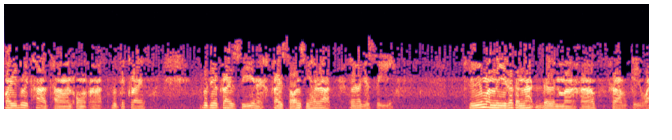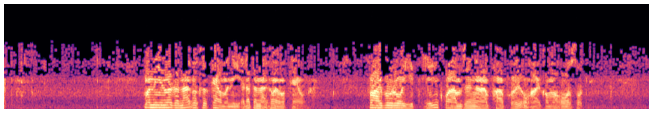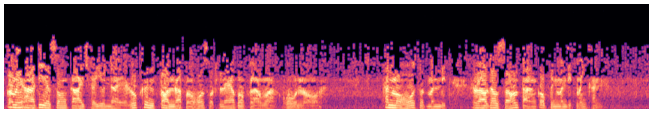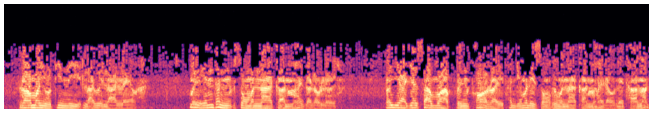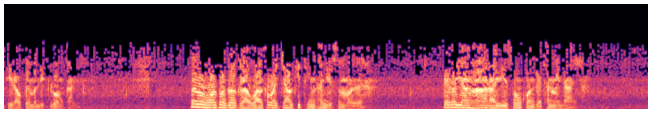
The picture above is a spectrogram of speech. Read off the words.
ไปด้วยท่าทางอันองอาจดูแต่ไกลดูแต่ไกลสีนะไกลสอนสีหราชพระราชสี ถือมณีรัตนะเดินมาหาพรามเกวัตมณีรัตนะก็คือแก้วมณีรัตนะเขาเรียกว่าแก้ว ฝ่ายบุโรหิตเห็นความสง่าผ่าเผยองอาจของมโหสถ ก็ไม่อาจที่จะทรงกายเฉยอยู่ได้รุกขึ้นต้อนรับมโหสถแล้วก็กล่าวว่า โอ๋หนอ ท่านมโหสถบัณฑิต เราทั้งสองต่างก็เป็นบัณฑิตเหมือนกัน เรามาอยู่ที่นี่หลายเวลาแล้ว ไม่เห็นท่านส่งบรรณาการมาให้กับเราเลยเราอยากจะทราบว่าเป็นเพราะอะไรท่านยังไม่ได้ส่งเครื่องบรรณาการมาให้เรา ในฐานะที่เราเป็นบัณฑิตร่วมกันพระมโหสถก็กล่าวว่าข้าพเจ้าคิดถึงท่านอยู่เสมอแต่ก็ยังหาอะไรที่สมควรแก่ท่านไม่ได้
